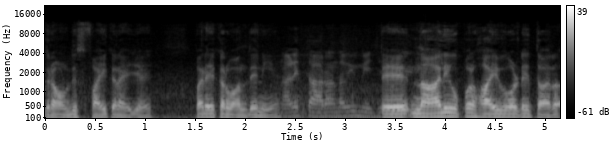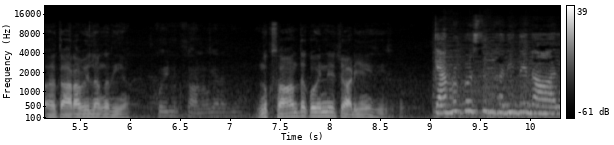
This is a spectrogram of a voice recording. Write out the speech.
ਗਰਾਊਂਡ ਦੀ ਸਫ਼ਾਈ ਕਰਾਈ ਜਾਏ ਪਰ ਇਹ ਕਰਵਾਉਂਦੇ ਨਹੀਂ ਹੈ। ਨਾਲੇ ਤਾਰਾਂ ਦਾ ਵੀ ਮੇਜਰ ਤੇ ਨਾਲ ਹੀ ਉੱਪਰ ਹਾਈ ਵੋਲਟੇਜ ਤਾਰ- ਤਾਰਾਂ ਵੀ ਲੰਘਦੀਆਂ। ਕੋਈ ਨੁਕਸਾਨ ਵਗੈਰਾ ਜੀ ਨੁਕਸਾਨ ਤਾਂ ਕੋਈ ਨਹੀਂ ਝਾੜੀਆਂ ਹੀ ਸੀ ਸਰ ਕੈਮਰਾ ਪਰਸਨ ਹਰੀ ਦੇ ਨਾਲ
